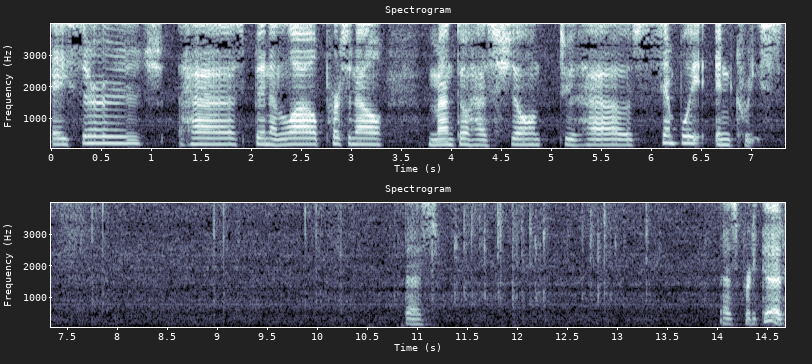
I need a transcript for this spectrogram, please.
a surge has been allowed. Personnel mental has shown to have simply increased. That's that's pretty good.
